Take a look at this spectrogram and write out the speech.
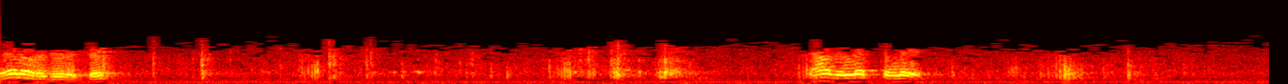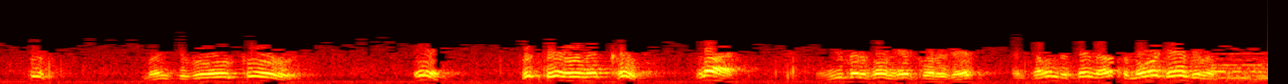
That ought to do the trick. Now to lift the lid. Hmm. Bunch of old clothes. Here, put there on that coat. Lock. You better phone headquarters, Ed, and tell them to send out the morgue ambulance.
